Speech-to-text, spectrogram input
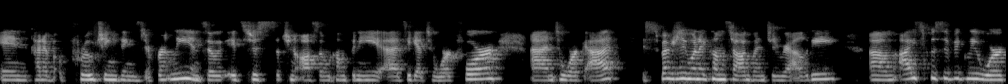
in kind of approaching things differently. And so it's just such an awesome company uh, to get to work for and to work at, especially when it comes to augmented reality. Um, I specifically work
